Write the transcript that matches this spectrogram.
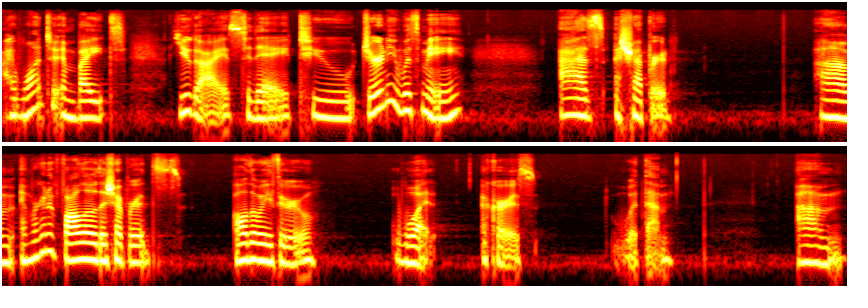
I want to invite you guys today to journey with me as a shepherd. Um, and we're going to follow the shepherds all the way through what occurs with them. Um,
